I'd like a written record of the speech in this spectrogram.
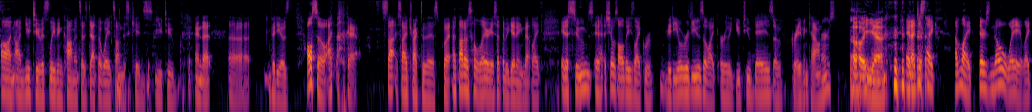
on on youtube it's leaving comments as death awaits on this kid's youtube and that uh videos. Also i okay si- sidetrack to this but i thought it was hilarious at the beginning that like it assumes it shows all these like re- video reviews of like early youtube days of grave encounters. Oh yeah, and I just like I'm like, there's no way like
